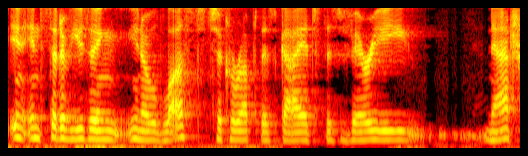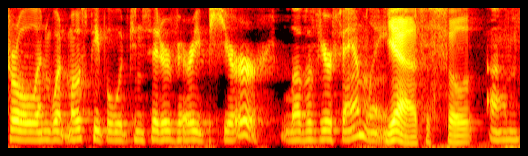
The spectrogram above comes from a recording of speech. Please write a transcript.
in, instead of using you know lust to corrupt this guy it's this very natural and what most people would consider very pure love of your family Yeah, it's just fil- Um,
